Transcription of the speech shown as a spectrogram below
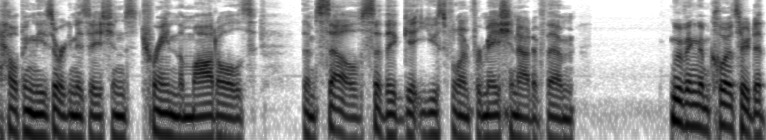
helping these organizations train the models themselves so they get useful information out of them, moving them closer to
